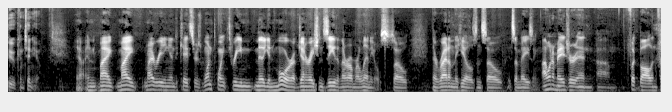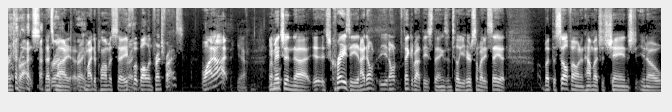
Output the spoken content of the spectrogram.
to continue. Yeah, and my my my reading indicates there's 1.3 million more of Generation Z than there are millennials. So they're right on the heels, and so it's amazing. I want to major in um, football and French fries. That's Right, my right. can my diploma say Right. football and French fries. Why not? Yeah. You mentioned uh, it's crazy, and I don't you don't think about these things until you hear somebody say it. But the cell phone and how much it's changed, you know,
